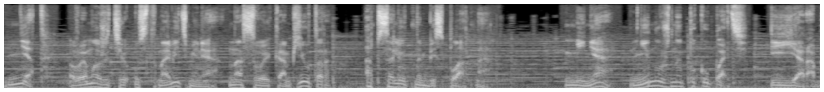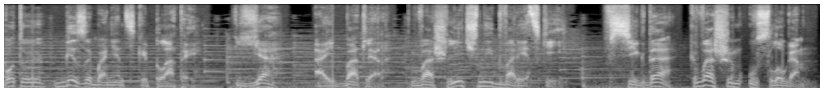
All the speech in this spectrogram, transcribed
Нет, вы можете установить меня на свой компьютер абсолютно бесплатно. Меня не нужно покупать, и я работаю без абонентской платы. Я iButler, ваш личный дворецкий. Всегда к вашим услугам.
